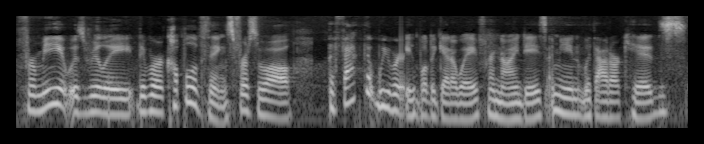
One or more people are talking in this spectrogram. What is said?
for me, it was really there were a couple of things. First of all, the fact that we were able to get away for nine days. I mean, without our kids,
